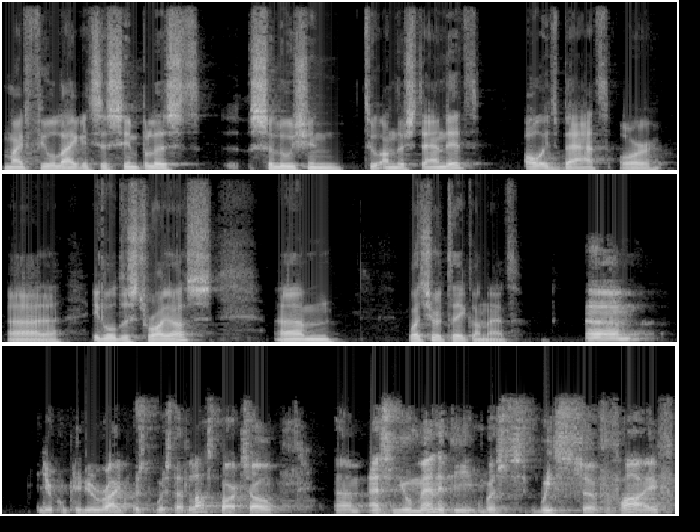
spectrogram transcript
might feel like it's the simplest solution to understand it. Oh it's bad or uh, it will destroy us. Um, what's your take on that? Um, you're completely right with, with that last part. So um, as humanity, we survive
